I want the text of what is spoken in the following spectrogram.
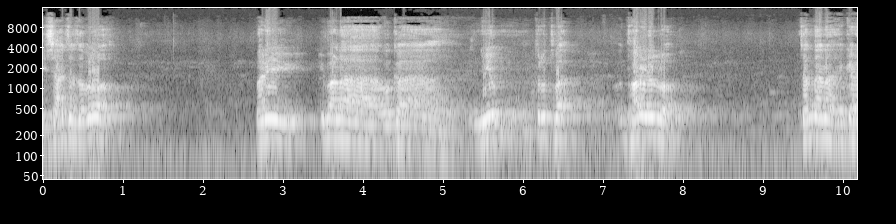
ఈ శాసనసభలో మరి ఇవాళ ఒక నియంతృత్వ ధోరణుల్లో చందాన ఇక్కడ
